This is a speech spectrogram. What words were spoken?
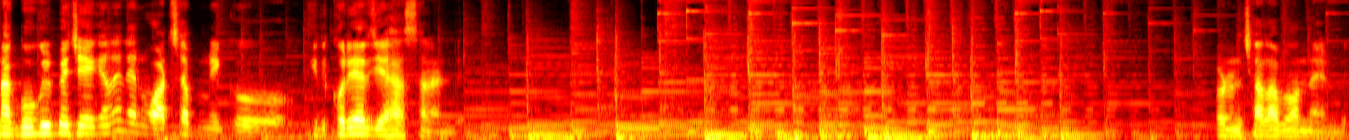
నాకు గూగుల్ పే చేయగానే నేను వాట్సాప్ మీకు ఇది కొరియర్ చేసేస్తానండి. చూడండి చాలా బాగున్నాయండి.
